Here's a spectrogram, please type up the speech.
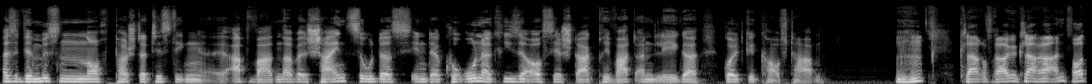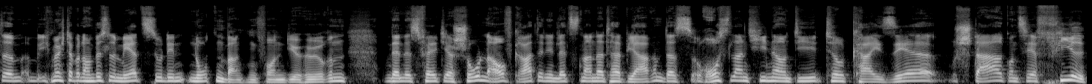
Also wir müssen noch ein paar Statistiken äh, abwarten, aber es scheint so, dass in der Corona-Krise auch sehr stark Privatanleger Gold gekauft haben. Mhm. Klare Frage, klare Antwort. Ähm, ich möchte aber noch ein bisschen mehr zu den Notenbanken von dir hören, denn es fällt ja schon auf, gerade in den letzten anderthalb Jahren, dass Russland, China und die Türkei sehr stark und sehr viel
